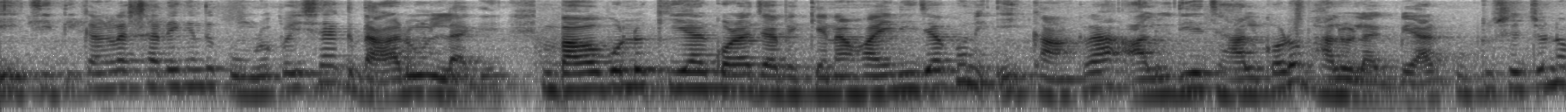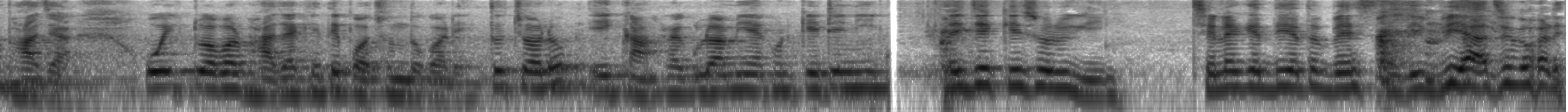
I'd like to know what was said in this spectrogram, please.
এই চিতি কাঁকড়ার সাথে কিন্তু কুমড়ো পুঁই শাক দারুণ লাগে। বাবা বলল কি আর করা যাবে? কেনা হয়নি যখন এই কাঁকড়া আলু দিয়ে ঝাল করো ভালো লাগবে। আর কুটুসের জন্য ভাজা ও একটু আবার ভাজা খেতে পছন্দ করে। তো চলো এই কাঁকড়াগুলো আমি এখন কেটে নিই। এই যে কেশরুগি ছেলেকে দিয়ে তো বেশ দিব্যি আজ করে।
